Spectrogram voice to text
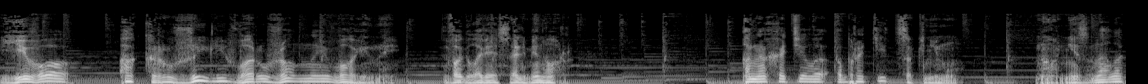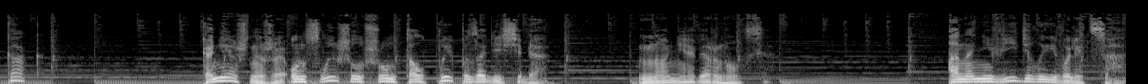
его окружили вооруженные воины во главе с Альминор. Она хотела обратиться к нему, но не знала как. Конечно же, он слышал шум толпы позади себя — но не обернулся. Она не видела его лица,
